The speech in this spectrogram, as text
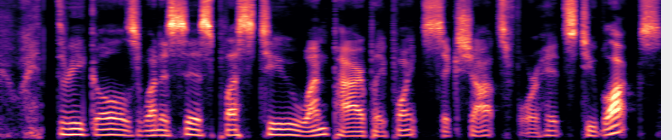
with three goals, one assist, plus two, one power play point, six shots, four hits, two blocks.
